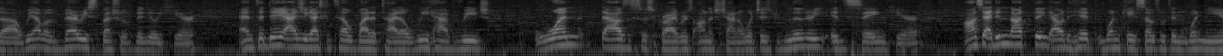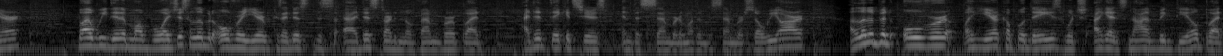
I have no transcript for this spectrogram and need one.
uh, we have a very special video here. And today, as you guys can tell by the title, we have reached 1,000 subscribers on this channel, which is literally insane here. Honestly, I did not think I would hit 1k subs within one year, but we did it, my boys. Just a little bit over a year because I did. I did start in November, but I did take it serious in December, the month of December. So we are a little bit over a year, a couple days, which again, it's not a big deal, but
